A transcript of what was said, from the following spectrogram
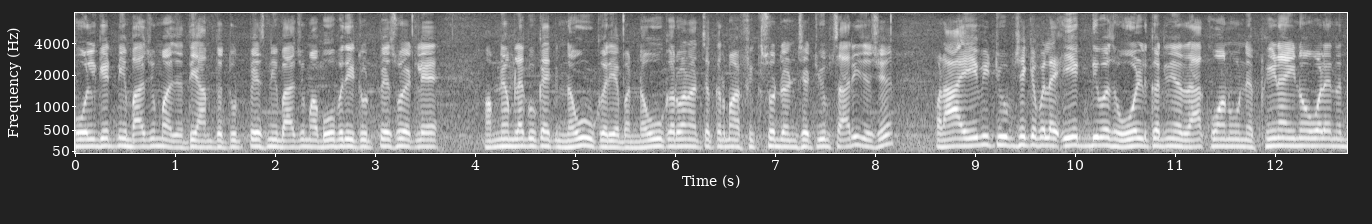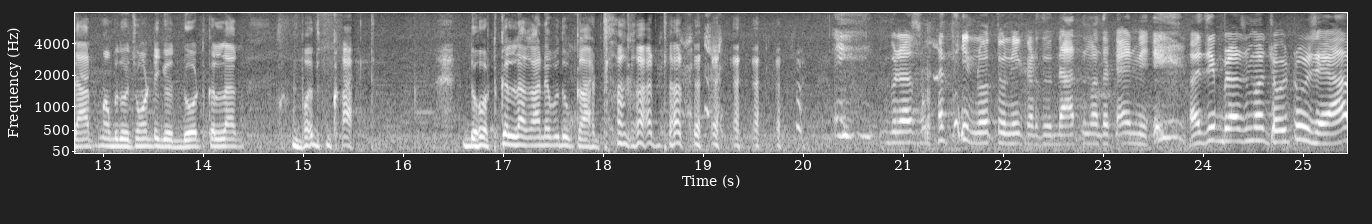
કોલગેટની બાજુમાં જ હતી. આમ તો ટૂથપેસ્ટની બાજુમાં બહુ બધી ટૂથપેસ્ટ હોય એટલે અમને એમ લાગ્યું કંઈક નવું કરીએ, પણ નવું કરવાના ચક્કરમાં ફિક્સોડન્ટ છે ટ્યુબ સારી જ છે પણ આ એવી ટ્યુબ છે કે પહેલાં એક દિવસ હોલ્ડ કરીને રાખવાનું ને ફીણાઈ ન વળે ને દાંતમાં બધું ચોંટી ગયું, દોઢ કલાક બધું કાઢતા, દોઢ કલાક આને બધું કાઢતા કાઢતા. બ્રશમાંથી નહોતું નીકળતું. દાંતમાં તો કાંઈ નહીં. હજી બ્રશમાં ચોટ્યું છે. આ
